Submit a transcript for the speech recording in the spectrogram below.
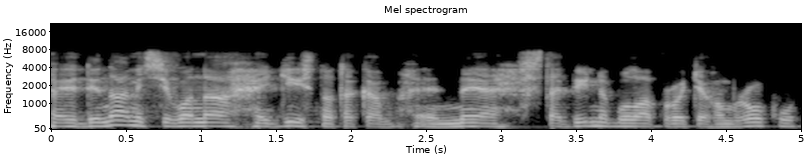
е, динаміці, вона е, дійсно така е, нестабільна була протягом року.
